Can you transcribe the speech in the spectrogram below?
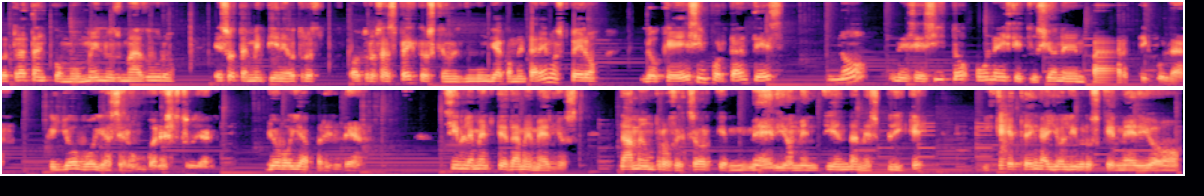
lo tratan como menos maduro. Eso también tiene otros, otros aspectos que un día comentaremos, pero lo que es importante es no necesito una institución en particular, que yo voy a ser un buen estudiante, yo voy a aprender. Simplemente dame medios dame un profesor que medio me entienda, me explique y que tenga yo libros que medio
